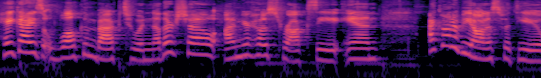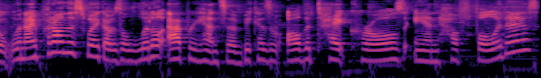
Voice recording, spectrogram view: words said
Hey guys, welcome back to another show. I'm your host, Roxie, and I gotta be honest with you, when I put on this wig, I was a little apprehensive because of all the tight curls and how full it is.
